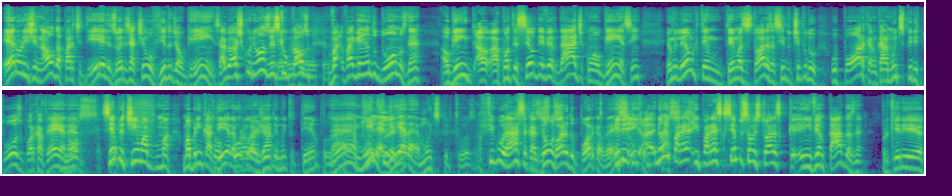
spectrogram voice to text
Era original da parte deles, ou eles já tinham ouvido de alguém, sabe? Eu acho curioso isso É que o caos louco, é. vai, vai ganhando donos, né? Alguém a- aconteceu de verdade com alguém, assim. Eu me lembro que tem, tem umas histórias assim do tipo do o Porca, era um cara muito espirituoso, Porca Véia, né? Nossa, Sempre tinha uma, uma, uma brincadeira Tocou pra com a largar. gente há muito tempo lá. É, Aquele ali legal. era muito espirituoso. né? Figuraça, cara. As Então, histórias do porca, velho. ele, não, e, pare- e parece que sempre são histórias inventadas, né? Porque ele,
